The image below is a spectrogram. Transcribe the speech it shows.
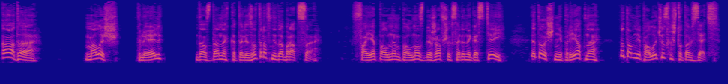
«А, да! Малыш, Клюэль, до сданных катализаторов не добраться. В фойе полным-полно сбежавших с арены гостей. Это очень неприятно, но там не получится что-то взять.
